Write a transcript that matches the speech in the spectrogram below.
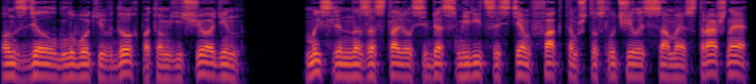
Он сделал глубокий вдох, потом еще один, мысленно заставил себя смириться с тем фактом, что случилось самое страшное.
